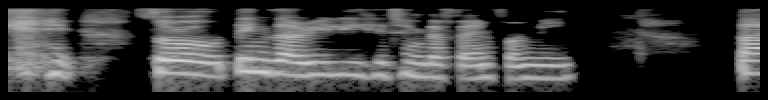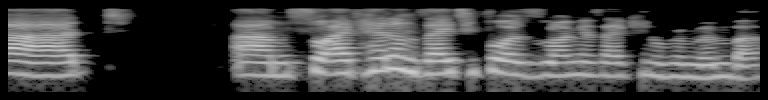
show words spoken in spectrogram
so things are really hitting the fan for me. But um, so I've had anxiety for as long as I can remember.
